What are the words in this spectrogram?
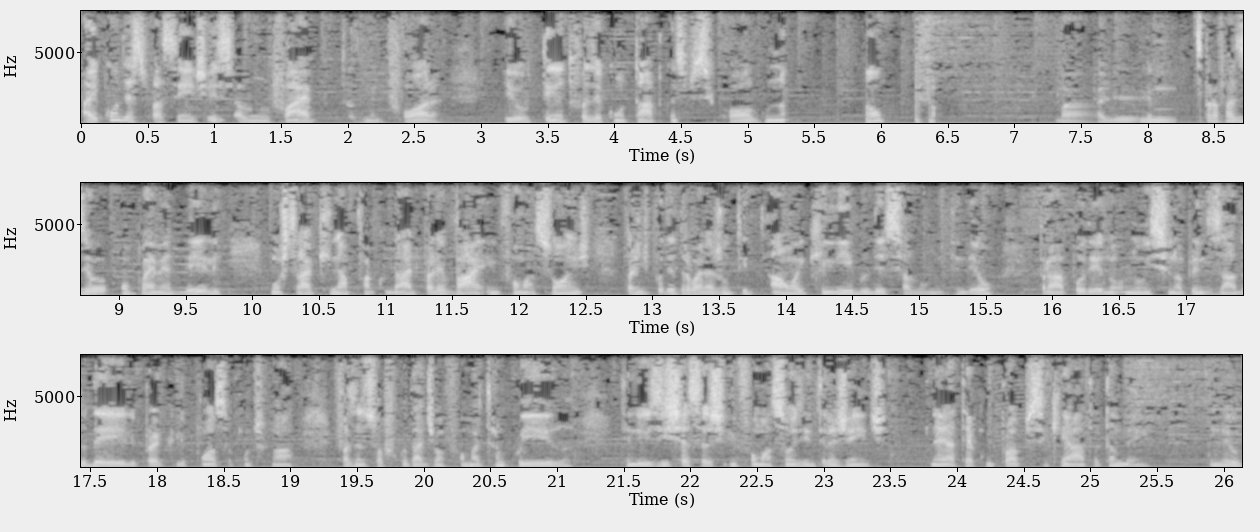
Aí quando esse paciente, esse aluno vai para o tratamento fora, eu tento fazer contato com esse psicólogo, não, não para fazer o acompanhamento dele, mostrar que na faculdade, para levar informações, para a gente poder trabalhar junto e há um equilíbrio desse aluno, entendeu? Para poder, no, no ensino-aprendizado dele, para que ele possa continuar fazendo sua faculdade de uma forma tranquila, entendeu? Existem essas informações entre a gente, né? Até com o próprio psiquiatra também entendeu?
